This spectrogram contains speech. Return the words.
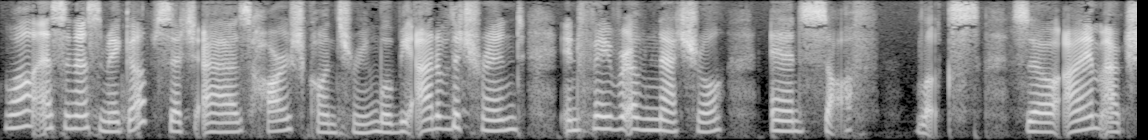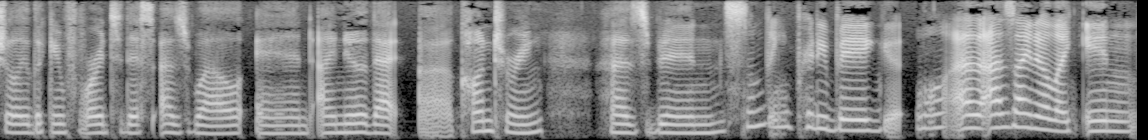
While SNS makeup, such as harsh contouring, will be out of the trend in favor of natural and soft looks. So I'm actually looking forward to this as well. And I know that uh, contouring has been something pretty big. Well, as, as I know, like in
